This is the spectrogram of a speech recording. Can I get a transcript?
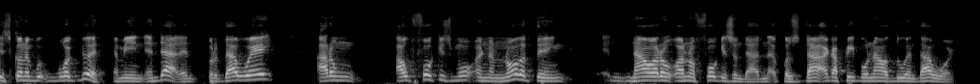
it's going to work good. I mean, and that and but that way I don't I'll focus more on another thing. Now I don't I don't focus on that because I got people now doing that work.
